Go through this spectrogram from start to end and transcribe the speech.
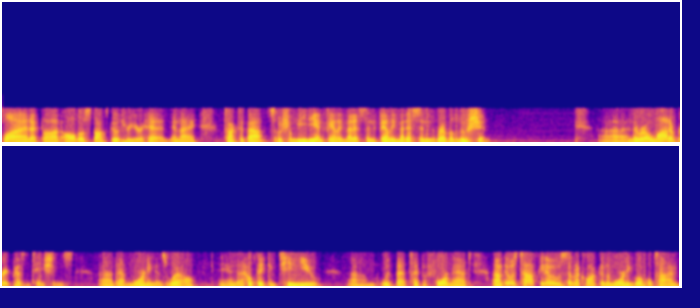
slide. I thought all those thoughts go through your head. And I talked about social media and family medicine, family medicine revolution. Uh, and there were a lot of great presentations uh, that morning as well. And I hope they continue um, with that type of format. Um, it was tough, you know. It was seven o'clock in the morning local time,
